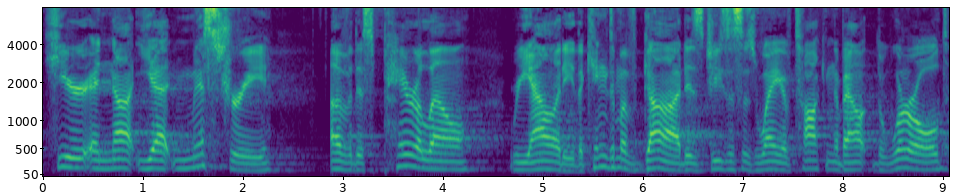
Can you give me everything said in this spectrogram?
here and not yet mystery of this parallel reality. The kingdom of God is Jesus' way of talking about the world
